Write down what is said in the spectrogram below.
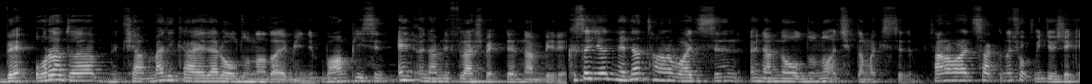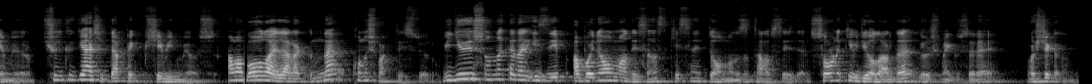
Ve orada mükemmel hikayeler olduğuna da eminim. One Piece'in en önemli flashbacklerinden biri. Kısaca neden Tanrı Vadisi'nin önemli olduğunu açıklamak istedim. Tanrı Vadisi hakkında çok video çekemiyorum. Çünkü gerçekten pek bir şey bilmiyoruz. Ama bu olaylar hakkında konuşmak da istiyordum. Videoyu sonuna kadar izleyip abone olmadıysanız kesinlikle olmanızı tavsiye ederim. Sonraki videolarda görüşmek üzere. Hoşçakalın.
